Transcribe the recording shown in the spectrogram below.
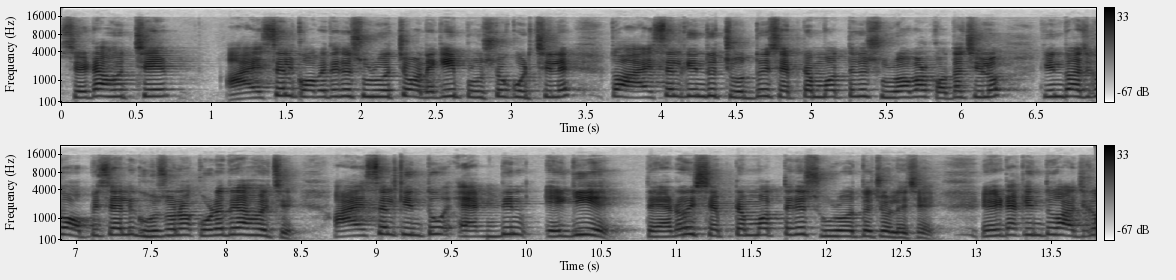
সেটা হচ্ছে আইএসএল কবে থেকে শুরু হচ্ছে অনেকেই প্রশ্ন করছিলে। তো আইএসএল কিন্তু চোদ্দোই সেপ্টেম্বর থেকে শুরু হওয়ার কথা ছিল, কিন্তু আজকে অফিসিয়ালি ঘোষণা করে দেওয়া হয়েছে। আইএসএল কিন্তু একদিন এগিয়ে তেরোই সেপ্টেম্বর থেকে শুরু হতে চলেছে। এইটা কিন্তু আজকে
